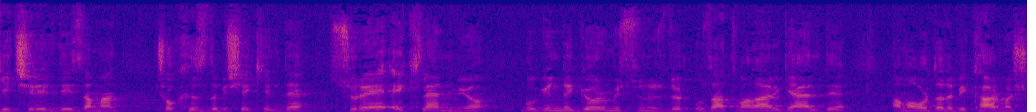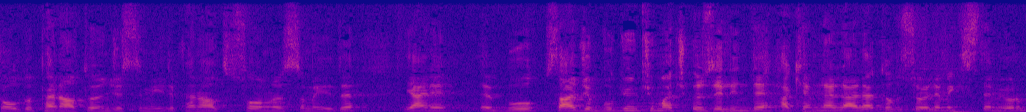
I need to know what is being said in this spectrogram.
geçirildiği zaman çok hızlı bir şekilde süreye eklenmiyor. Bugün de görmüşsünüzdür uzatmalar geldi ama orada da bir karmaşa oldu. Penaltı öncesi miydi, penaltı sonrası mıydı? Yani e, bu sadece bugünkü maç özelinde hakemlerle alakalı söylemek istemiyorum.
